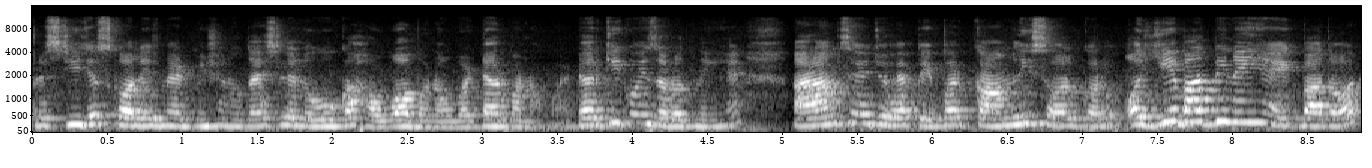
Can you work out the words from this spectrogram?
प्रेस्टिजियस कॉलेज में एडमिशन होता है, इसलिए लोगों का हवा बना हुआ है, डर बना हुआ है, डर की कोई ज़रूरत नहीं है। आराम से जो है पेपर कामली सॉल्व करो, और ये बात भी नहीं है, एक बात और,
